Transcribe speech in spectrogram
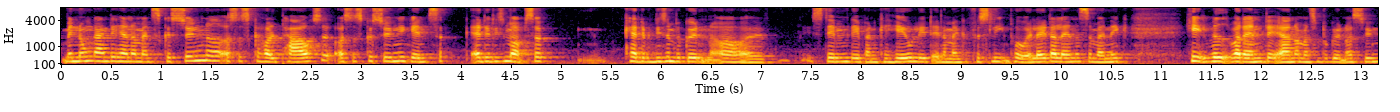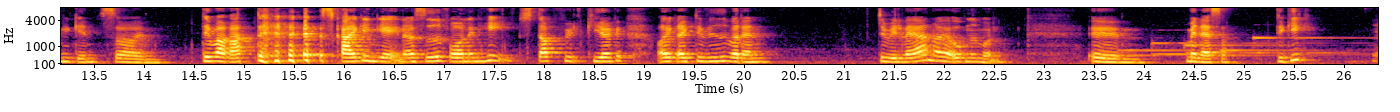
Men nogle gange det her, når man skal synge noget, og så skal holde pause, og så skal synge igen, så er det ligesom om, så kan det ligesom begynde at øh, stemmelæberne kan hæve lidt, eller man kan få slim på, eller et eller andet, så man ikke helt ved, hvordan det er, når man så begynder at synge igen. Så øh, det var ret skrækindianer at sidde foran en helt stopfyldt kirke, og ikke rigtig vide, hvordan det ville være, når jeg åbnede munden. Øh, men altså, det gik. Ja.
